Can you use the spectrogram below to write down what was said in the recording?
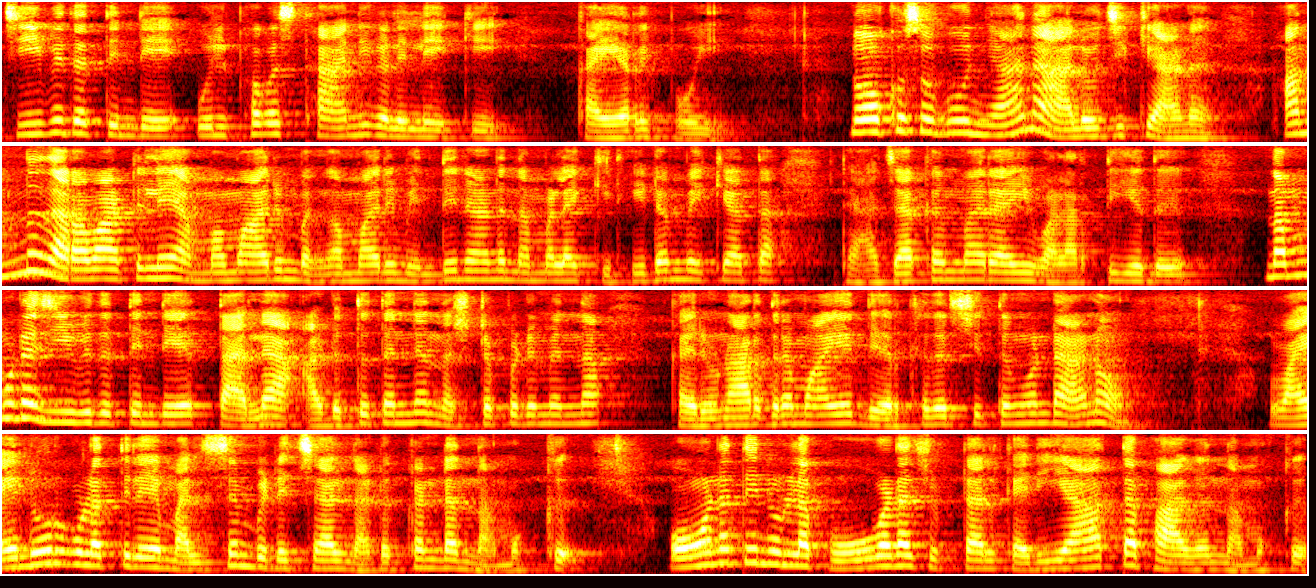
ജീവിതത്തിന്റെ ഉത്ഭവസ്ഥാനികളിലേക്ക് കയറിപ്പോയി. നോക്കു സുഖു ഞാൻ ആലോചിക്കുകയാണ്. അന്ന് തറവാട്ടിലെ അമ്മമാരും പെങ്ങന്മാരും എന്തിനാണ് നമ്മളെ കിരീടം വയ്ക്കാത്ത രാജാക്കന്മാരായി വളർത്തിയത്? നമ്മുടെ ജീവിതത്തിന്റെ തല അടുത്തു തന്നെ നഷ്ടപ്പെടുമെന്ന കരുണാർദ്രമായ ദീർഘദർശിത്വം കൊണ്ടാണോ? വയലൂർ കുളത്തിലെ മത്സ്യം പിടിച്ചാൽ നടുക്കണ്ട നമുക്ക്. ഓണത്തിനുള്ള പൂവട ചുട്ടാൽ കരിയാത്ത ഭാഗം നമുക്ക്.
